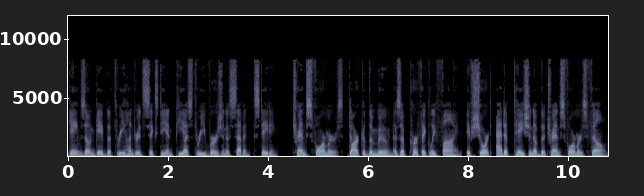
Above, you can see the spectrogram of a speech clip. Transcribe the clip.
GameZone gave the 360 and PS3 version a 7, stating, "...Transformers, Dark of the Moon is a perfectly fine, if short, adaptation of the Transformers film."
